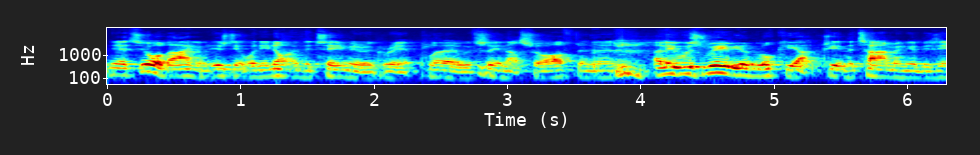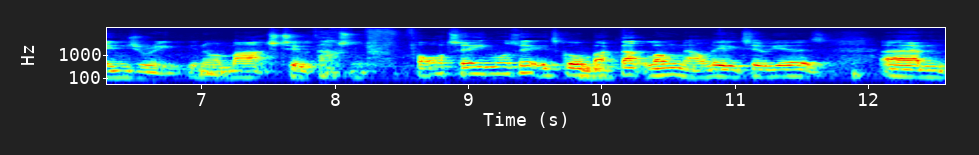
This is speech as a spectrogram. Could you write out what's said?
Yeah, it's the old argument, isn't it? When you're not in the team, you're a great player. We've seen that so often, and, and he was really unlucky actually in the timing of his injury. You know, March 2014 was it? It's going back that long now, nearly two years. Um,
